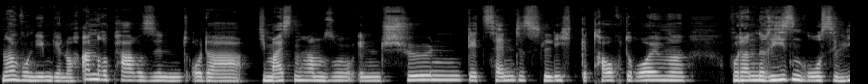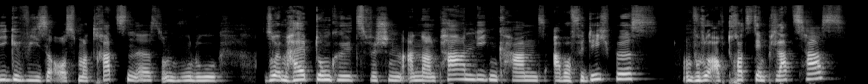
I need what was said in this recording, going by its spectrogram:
ne, wo neben dir noch andere Paare sind. Oder die meisten haben so in schön dezentes Licht getauchte Räume, wo dann eine riesengroße Liegewiese aus Matratzen ist und wo du so im Halbdunkel zwischen anderen Paaren liegen kannst, aber für dich bist und wo du auch trotzdem Platz hast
